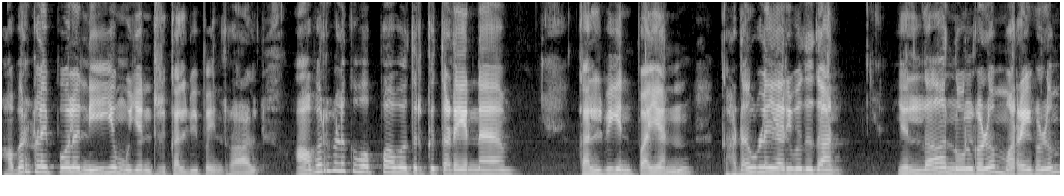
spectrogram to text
அவர்களைப் போல நீயும் முயன்று கல்வி பயின்றால் அவர்களுக்கு ஒப்பாவதற்கு தடையென்ன கல்வியின் பயன் கடவுளை அறிவதுதான். எல்லா நூல்களும் மறைகளும்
